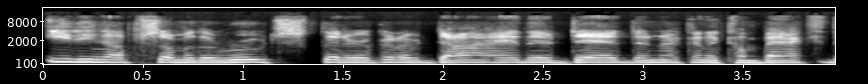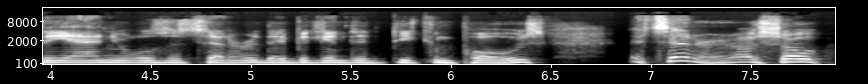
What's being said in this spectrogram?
eating up some of the roots that are going to die. They're dead. They're not going to come back. The annuals, et cetera, they begin to decompose, et cetera. So,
